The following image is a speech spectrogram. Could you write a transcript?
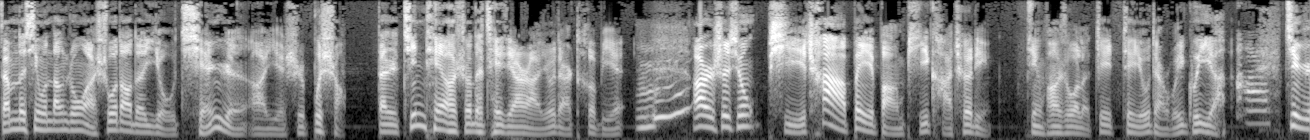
咱们的新闻当中啊，说到的有钱人啊也是不少，但是今天要说的这家啊有点特别。二师兄劈叉被绑皮卡车顶，警方说了，这这有点违规呀。近日，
